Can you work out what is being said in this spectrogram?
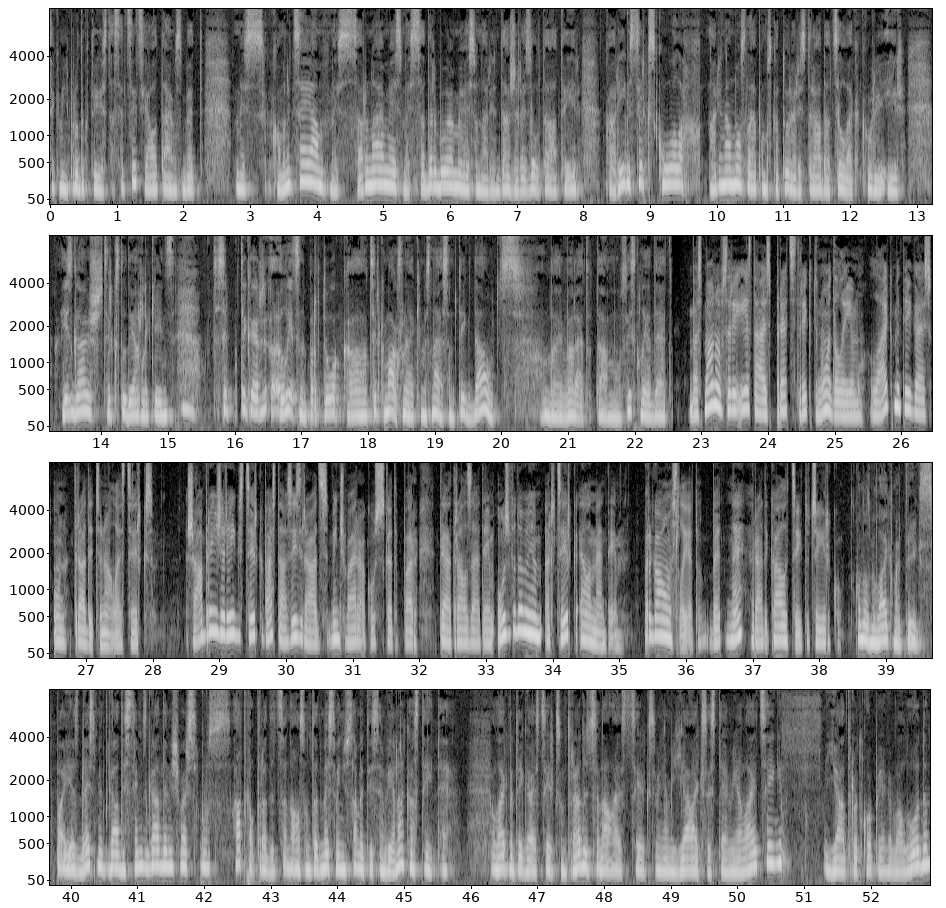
Cik viņi produktīvas, tas ir cits jautājums. Bet mēs komunicējām, mēs sarunājamies, mēs sadarbojamies, un arī daži rezultāti ir, kā Rīgas cirka skola. Arī nav noslēpums, ka tur arī strādā cilvēki, kuri ir izgājuši cirka studiju Arlikīns. Tas ir tikai liecina par to, ka cirka mākslinieki mēs neesam tik daudz, lai varētu tā mūs izkliedēt. Basmānovs arī iestājas pret striktu nodalījumu laikmetīgais un tradicionālais cirks. Šā brīža Rīgas cirka vestās izrādes viņš vairāk uzskata par teatralizētiem uzvedumiem ar cirka elementiem, par gaumas lietu, bet ne radikāli citu cirku. Ko nozīmē laikmetīgs? Paies desmit gadi, simts gadi, viņš vairs būs atkal tradicionāls, un tad mēs viņu sametīsim vienā kastītē. Laikmetīgais cirks un tradicionālais cirks viņam jāeksistē vienlaicīgi, jāatrod kopīga valoda,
